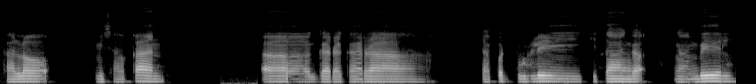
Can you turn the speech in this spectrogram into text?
kalau misalkan eh, gara-gara dapat bule kita nggak ngambil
